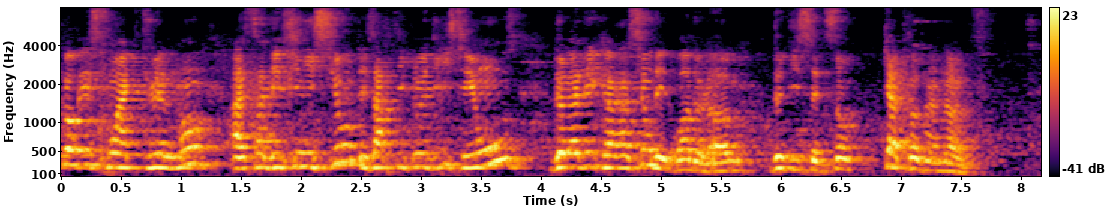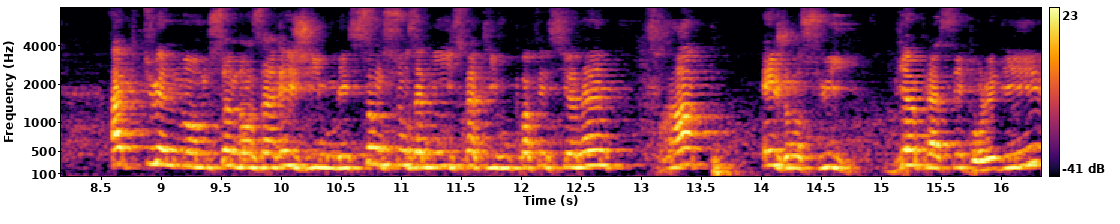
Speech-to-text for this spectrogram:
correspond actuellement à sa définition des articles 10 et 11 de la Déclaration des droits de l'homme de 1789 Actuellement, nous sommes dans un régime où les sanctions administratives ou professionnelles frappent, et j'en suis bien placé pour le dire,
